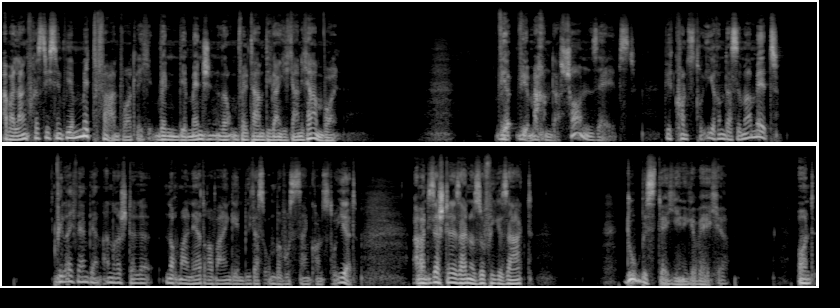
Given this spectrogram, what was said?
Aber langfristig sind wir mitverantwortlich, wenn wir Menschen in unserem Umfeld haben, die wir eigentlich gar nicht haben wollen. Wir, wir machen das schon selbst. Wir konstruieren das immer mit. Vielleicht werden wir an anderer Stelle nochmal näher darauf eingehen, wie das Unbewusstsein konstruiert. Aber an dieser Stelle sei nur so viel gesagt, du bist derjenige welche. Und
